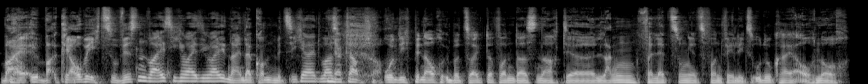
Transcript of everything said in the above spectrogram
Weil, Glaube ich zu wissen, weiß ich, weiß ich, weiß ich. Nein, da kommt mit Sicherheit was. Ja, glaub ich auch. Und ich bin auch überzeugt davon, dass nach der langen Verletzung jetzt von Felix Udukai auch noch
